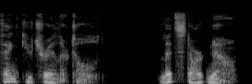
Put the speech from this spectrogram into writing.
Thank you, Trailer Told. Let's start now.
